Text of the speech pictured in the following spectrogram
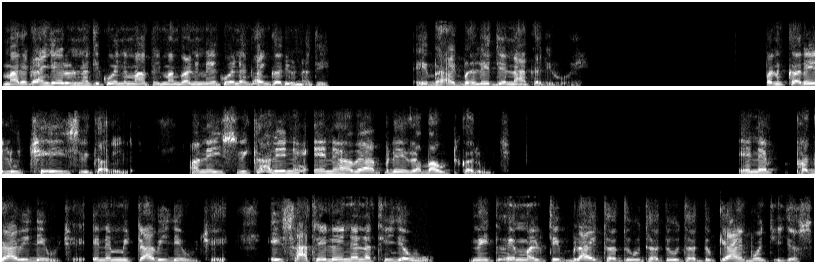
મારે કાંઈ જરૂર નથી કોઈને માફી માંગવાની, મેં કોઈને કાંઈ કર્યું નથી. એ ભાઈ ભલે તે ના કર્યું હોય. પણ કરેલું છે એ સ્વીકારી લે. અને એ સ્વીકારીને એને હવે આપણે રબાઉટ કરવું છે. એને ફગાવી દેવું છે, એને મિટાવી દેવું છે, એ સાથે લઈને નથી જવું. નહીં તો એ મલ્ટીપ્લાય થતું થતું થતું ક્યાંય પહોંચી જશે.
